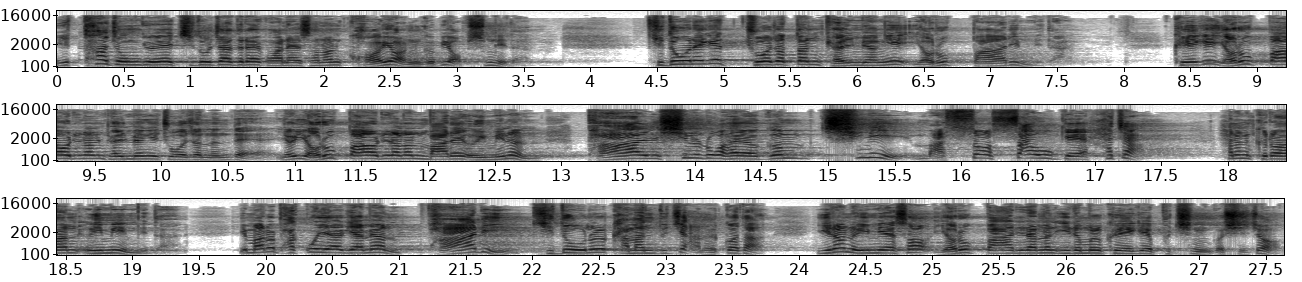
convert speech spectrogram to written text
이 타 종교의 지도자들에 관해서는 거의 언급이 없습니다. 기도원에게 주어졌던 별명이 여룻바알입니다. 그에게 여룻바알이라는 별명이 주어졌는데 여기 여룻바알이라는 말의 의미는 바알 신으로 하여금 친히 맞서 싸우게 하자 하는 그러한 의미입니다. 이 말을 바꿔 이야기하면 바알이 기도원을 가만두지 않을 거다. 이런 의미에서 여룻바알이라는 이름을 그에게 붙인 것이죠.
